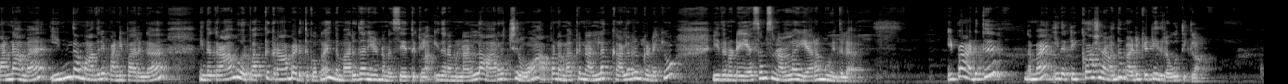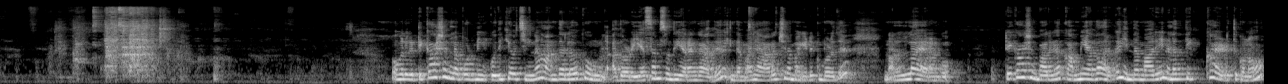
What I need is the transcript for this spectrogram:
பண்ணாமல் இந்த மாதிரி பண்ணி பாருங்கள் இந்த கிராம்பு ஒரு பத்து கிராம்பு எடுத்துக்கோங்க. இந்த மருதாணியும் நம்ம சேர்த்துக்கலாம். இதை நம்ம நல்லா அரைச்சிருவோம். அப்போ நமக்கு நல்ல கலரும் கிடைக்கும். இதனுடைய எசன்ஸ் நல்லா இறங்கும் இதில். இப்போ அடுத்து நம்ம இந்த டிகாஷனை வந்து வடிகட்டி இதில் ஊற்றிக்கலாம் உங்களுக்கு டிகாஷனில் போட்டு நீங்கள் கொதிக்க வச்சிங்கன்னா அந்த அளவுக்கு உங்களுக்கு அதோட எசன்ஸ் வந்து இறங்காது. இந்த மாதிரி அரைச்சி நம்ம எடுக்கும்பொழுது நல்லா இறங்கும். டிகாஷன் பாருங்கள் கம்மியாக தான் இருக்குது இந்த மாதிரி நல்லா திக்காக எடுத்துக்கணும்.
